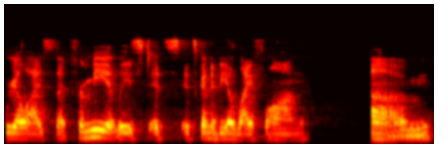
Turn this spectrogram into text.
realized that for me at least, it's it's going to be a lifelong um,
